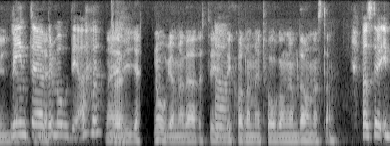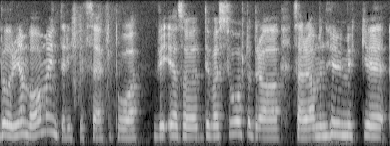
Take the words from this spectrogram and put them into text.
är ju vi är inte jätte- övermodiga. Nej, Nej. vi är jättenoga med vädret. Vi, Ja. vi kollar med två gånger om dagen nästan. Fast i början var man ju inte riktigt säker på vi, alltså, det var svårt att dra så här, ja, men hur mycket,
